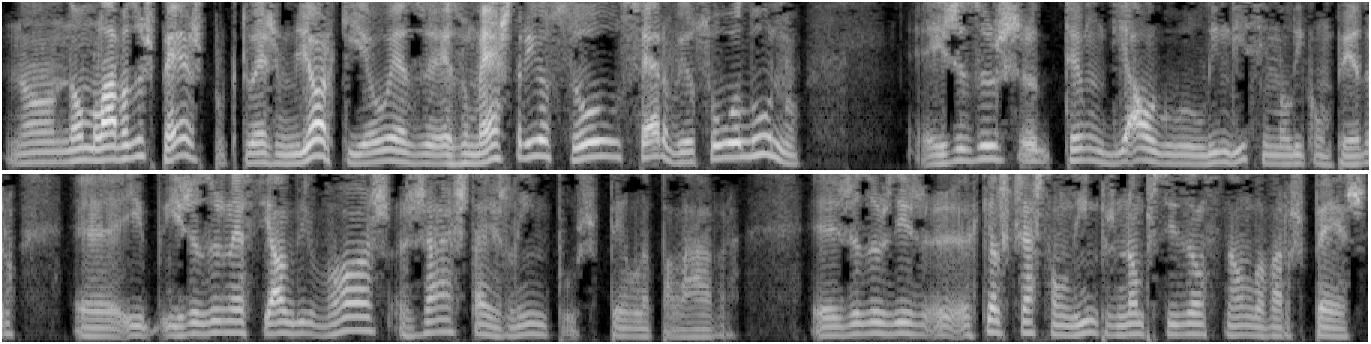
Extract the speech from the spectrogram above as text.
não, não me lavas os pés, porque tu és melhor que eu, és, és o mestre e eu sou o servo, eu sou o aluno. E Jesus tem um diálogo lindíssimo ali com Pedro, eh, e, e Jesus nesse diálogo diz, vós já estáis limpos pela palavra. Jesus diz, aqueles que já estão limpos não precisam senão lavar os pés.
